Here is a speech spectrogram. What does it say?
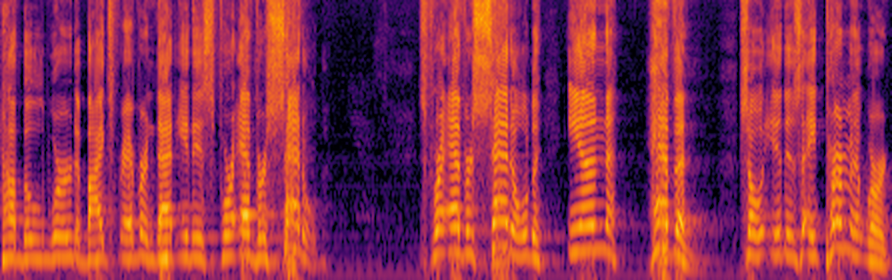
how the word abides forever and that it is forever settled. It's forever settled in heaven. So it is a permanent word.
